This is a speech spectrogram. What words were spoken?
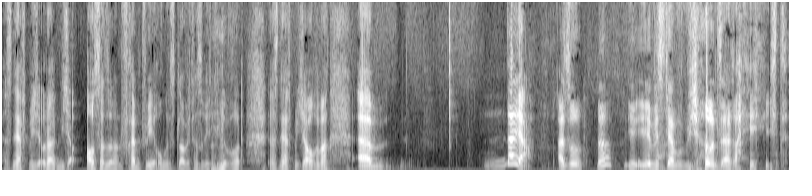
Das nervt mich, oder nicht Ausland, sondern Fremdwährung ist, glaube ich, das richtige Mhm. Wort. Das nervt mich auch immer. Ähm, naja, also, ne, ihr, ihr wisst ja, wie ihr uns erreicht,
